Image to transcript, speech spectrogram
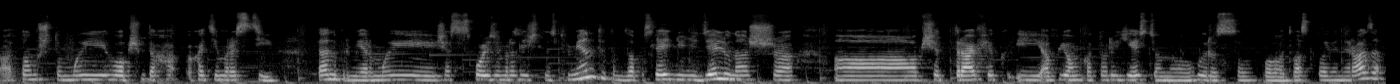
о том, что мы, в общем-то, хотим расти. Да, например, мы сейчас используем различные инструменты. Там, за последнюю неделю наш а, вообще трафик и объем, который есть, он вырос в два с половиной раза.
